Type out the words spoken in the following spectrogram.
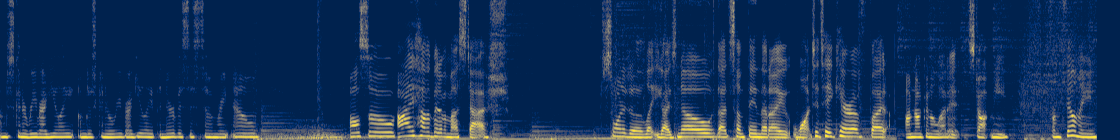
I'm just going to re-regulate. I'm just going to re-regulate the nervous system right now. Also, I have a bit of a mustache. Just wanted to let you guys know that's something that I want to take care of, but I'm not going to let it stop me from filming,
